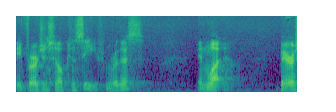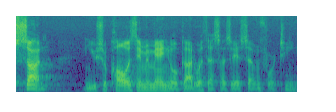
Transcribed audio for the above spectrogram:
a virgin shall conceive. Remember this? And what? Bear a son and you shall call his name Emmanuel, God with us, Isaiah 7:14.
